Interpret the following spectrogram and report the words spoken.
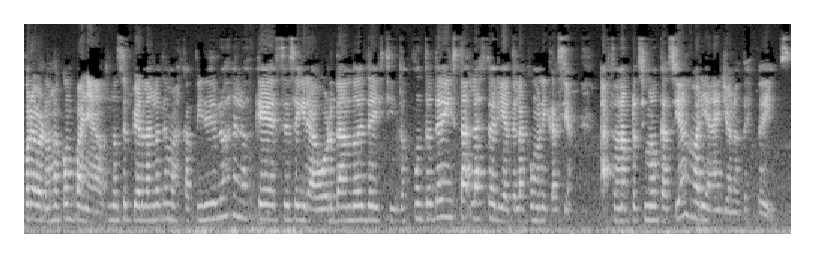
por habernos acompañado. No se pierdan los demás capítulos en los que se seguirá abordando desde distintos puntos de vista las teorías de la comunicación. Hasta una próxima ocasión, Mariana y yo nos despedimos.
